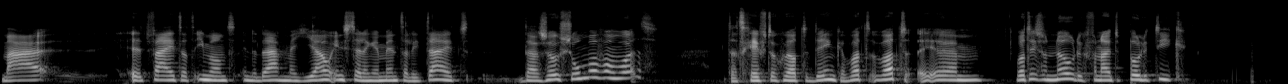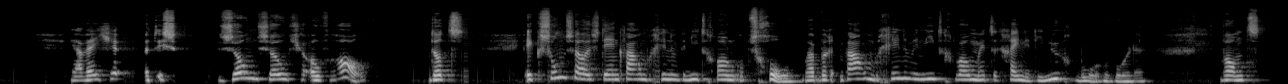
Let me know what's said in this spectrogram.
Maar eh, het feit dat iemand inderdaad met jouw instelling en mentaliteit daar zo somber van wordt, dat geeft toch wel te denken. Wat, wat, ehm, wat is er nodig vanuit de politiek? Ja, weet je, het is zo'n zootje overal. Dat ik soms wel eens denk, waarom beginnen we niet gewoon op school? Waarom beginnen we niet gewoon met degene die nu geboren worden? Want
